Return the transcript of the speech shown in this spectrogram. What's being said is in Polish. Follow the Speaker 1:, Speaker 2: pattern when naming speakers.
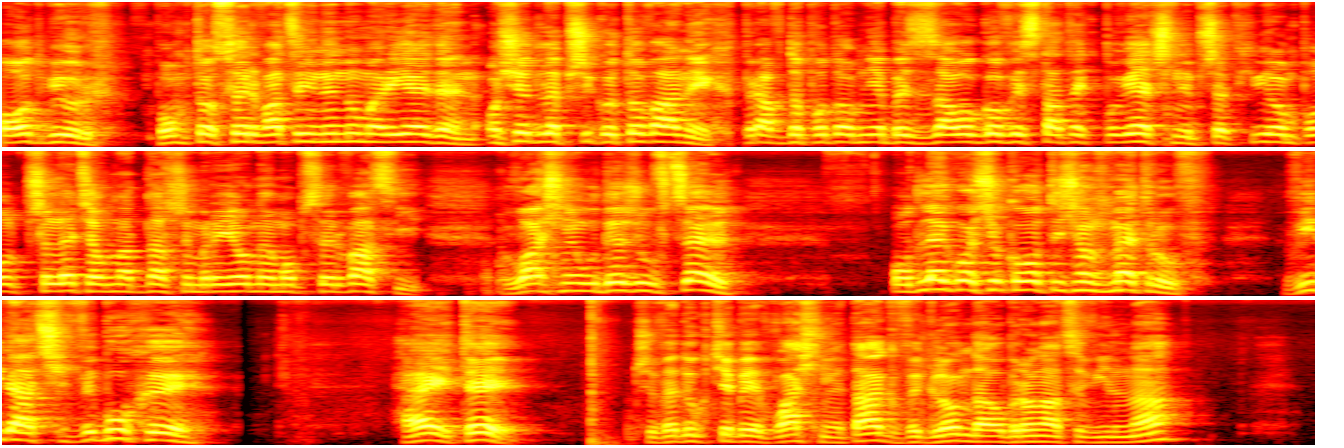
Speaker 1: Odbiór. Punkt obserwacyjny numer jeden. Osiedle przygotowanych. Prawdopodobnie bezzałogowy statek powietrzny przed chwilą przeleciał nad naszym rejonem obserwacji. Właśnie uderzył w cel. Odległość około 1000 metrów. Widać wybuchy. Hej, ty! Czy według ciebie właśnie tak wygląda obrona cywilna?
